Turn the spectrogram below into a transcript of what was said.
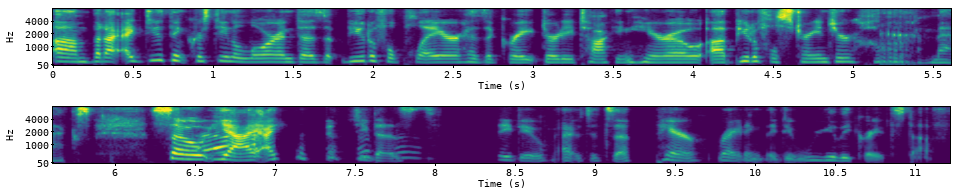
Um, but I, I, do think Christina Lauren does a beautiful player, has a great dirty talking hero, a beautiful stranger, Max. So yeah, I, I she does they do. It's a pair writing. They do really great stuff.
